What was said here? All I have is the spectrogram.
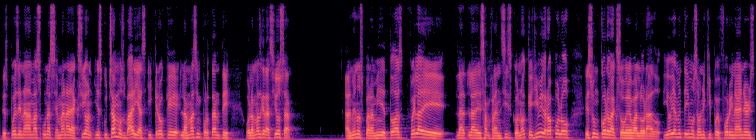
después de nada más una semana de acción. Y escuchamos varias y creo que la más importante o la más graciosa al menos para mí de todas, fue la de la, de San Francisco, ¿no? Que Jimmy Garoppolo es un quarterback sobrevalorado. Y obviamente vimos a un equipo de 49ers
